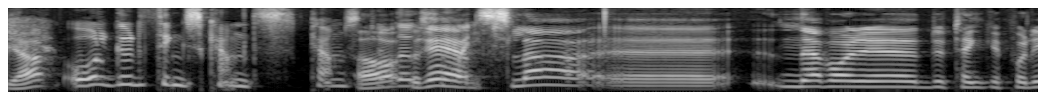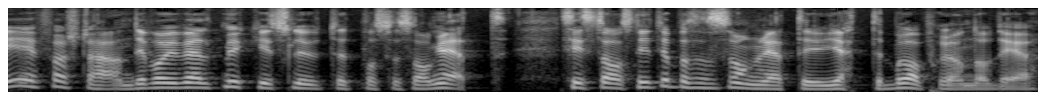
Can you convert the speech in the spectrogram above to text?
Ja. All good things comes, comes Ja, to those rädsla, eh, när var det du tänker på det i första hand? Det var ju väldigt mycket i slutet på säsong ett. Sista avsnittet på säsong ett är ju jättebra på grund av det.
